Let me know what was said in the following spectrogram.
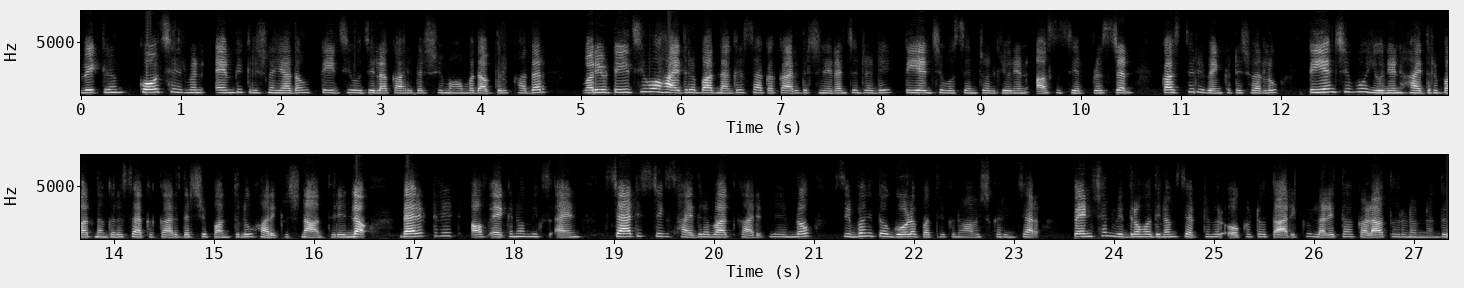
Vikram co chairman MP Krishna Yadav TGO జిల్లా కార్యదర్శి మహమ్మద్ అబ్దుల్ ఖదర్ మరియు టీజీఓ హైదరాబాద్ నగర శాఖ కార్యదర్శి Niranjan Reddy TNGO central union associate president Kasturi Venkateswarlu TNGO union Hyderabad నగర శాఖ కార్యదర్శి పంతులు హరికృష్ణ ఆధ్వర్యంలో directorate of economics and statistics Hyderabad కార్యాలయంలో సిబ్బందితో గోడ పత్రికను ఆవిష్కరించారు. పెన్షన్ విద్రోహ దినం సెప్టెంబర్ ఒకటో తారీఖు లలిత కళాతోరణం నందు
